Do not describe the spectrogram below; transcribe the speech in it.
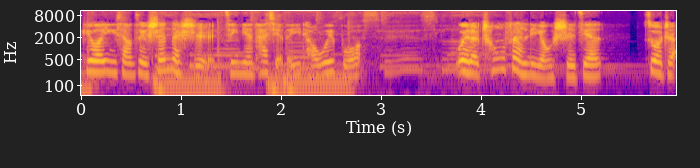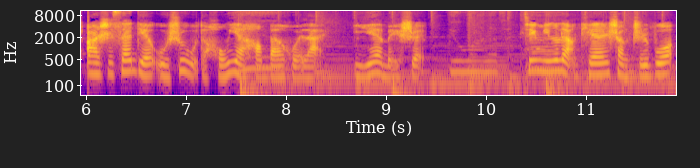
给我印象最深的是今年他写的一条微博：为了充分利用时间，坐着二十三点五十五的红眼航班回来，一夜没睡。今明两天上直播，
